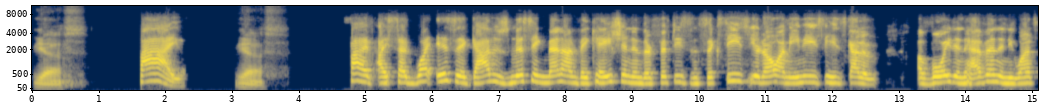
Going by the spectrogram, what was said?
Yes. Five. Yes. Five. I said, what is it? God is missing men on vacation in their 50s and 60s. You know, I mean, he's he's got a a void in heaven and he wants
